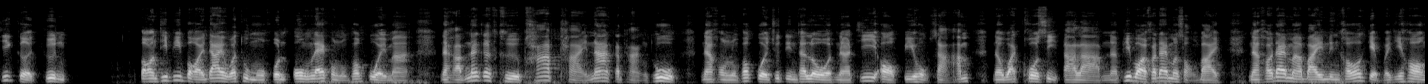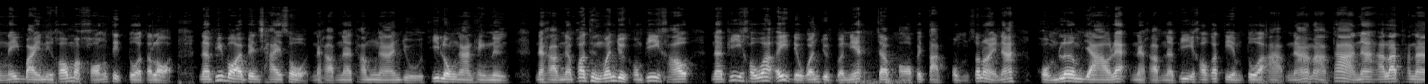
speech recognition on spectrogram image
ที่เกิดขึ้น ตอนที่พี่บอยได้วัตถุมงคลองค์แรกของหลวงพ่อกลวยมานะครับนั่นก็คือภาพถ่ายหน้ากระถางทูบนะของหลวงพ่อกลวยชุตินทโลนะที่ออกปี 63นะวัดโคสิตารามนะพี่บอยเขาได้มาสองใบนะเขาได้มาใบหนึ่งเขาก็เก็บไว้ที่ห้องในอีกใบหนึ่งเขามาคล้องติดตัวตลอดนะพี่บอยเป็นชายโสดนะครับนะทำงานอยู่ที่โรงงานแห่งหนึ่งนะครับนะพอถึงวันหยุดของพี่เขานะพี่เขาว่าเอ้ยเดี๋ยววันหยุดวันนี้จะออกไปตัดผมซะหน่อยนะ ผมเริ่มยาวแล้วนะครับนะพี่เขาก็เตรียมตัวอาบน้ำอาบท่านะอารัธนา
